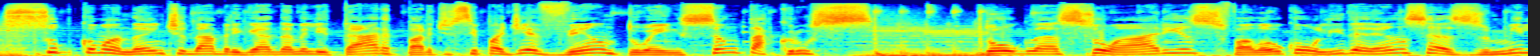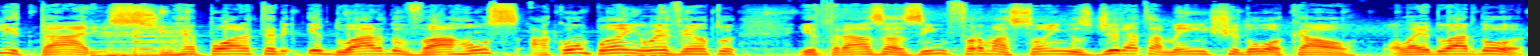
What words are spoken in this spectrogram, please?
Subcomandante da Brigada Militar participa de evento em Santa Cruz. Douglas Soares falou com lideranças militares. O repórter Eduardo Varros acompanha o evento e traz as informações diretamente do local. Olá, Eduardo.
